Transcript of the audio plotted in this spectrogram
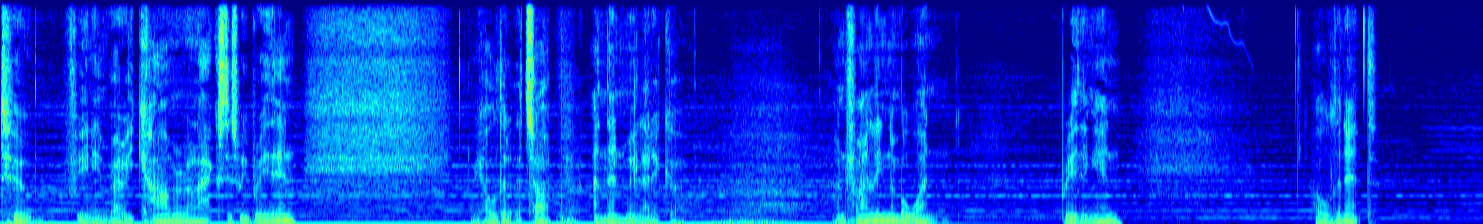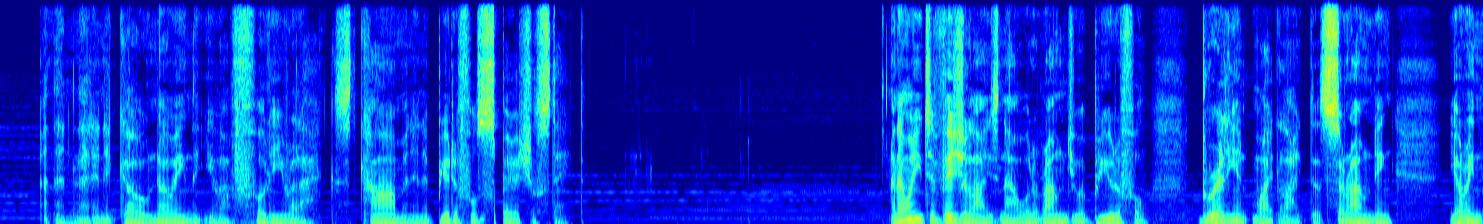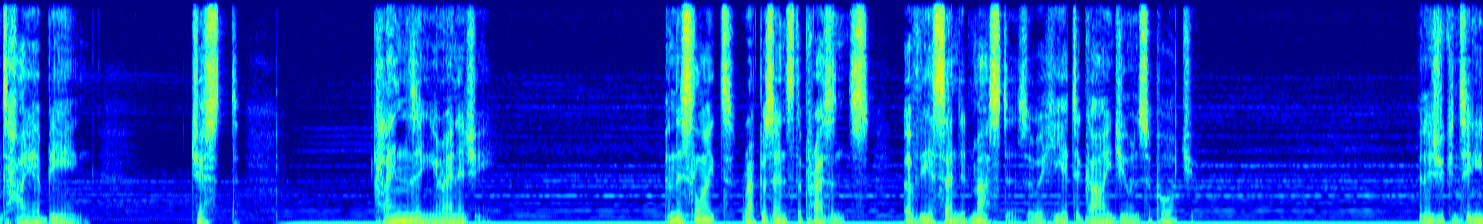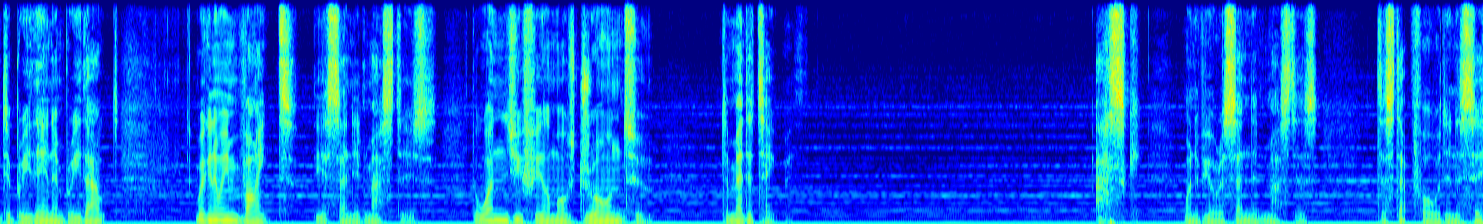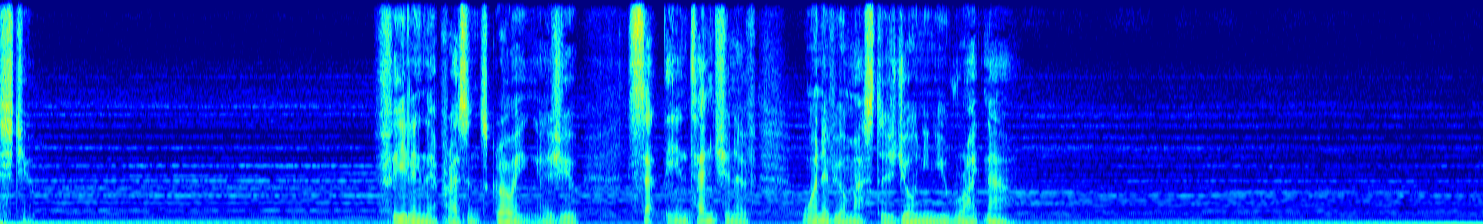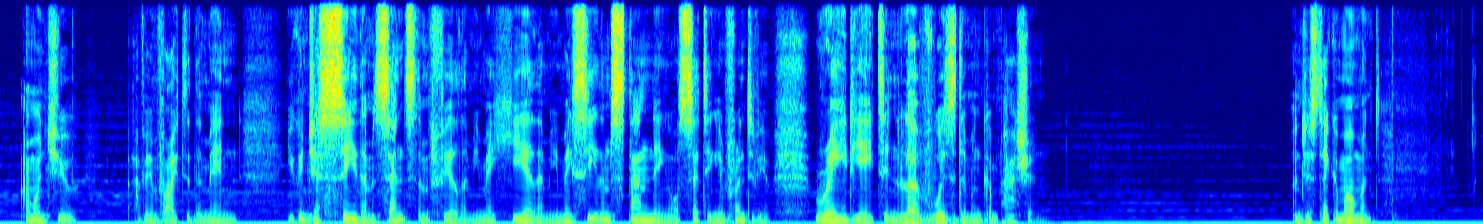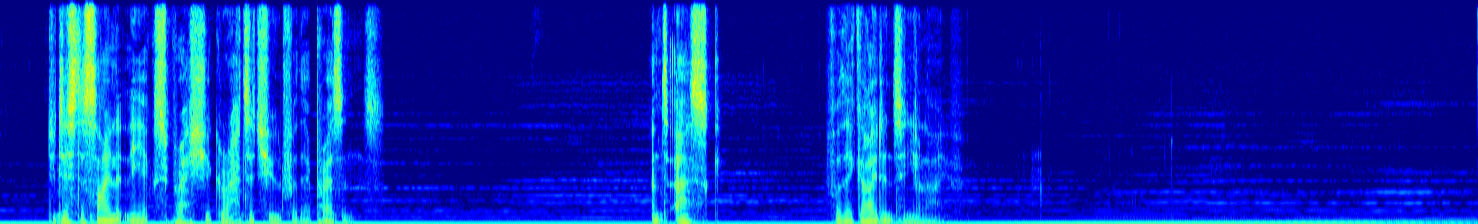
Two, feeling very calm and relaxed as we breathe in. We hold it at the top and then we let it go. And finally, number one, breathing in holding it, and then letting it go, knowing that you are fully relaxed, calm, and in a beautiful spiritual state. And I want you to visualize now all around you a beautiful, brilliant white light that's surrounding your entire being, just cleansing your energy. And this light represents the presence of the ascended masters who are here to guide you and support you. And as you continue to breathe in and breathe out, we're going to invite the ascended masters, the ones you feel most drawn to, to meditate with. Ask one of your ascended masters to step forward and assist you. Feeling their presence growing as you set the intention of one of your masters joining you right now. And once you have invited them in, you can just see them, sense them, feel them. You may hear them. You may see them standing or sitting in front of you, radiating love, wisdom, and compassion. And just take a moment to just to silently express your gratitude for their presence and to ask for their guidance in your life.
